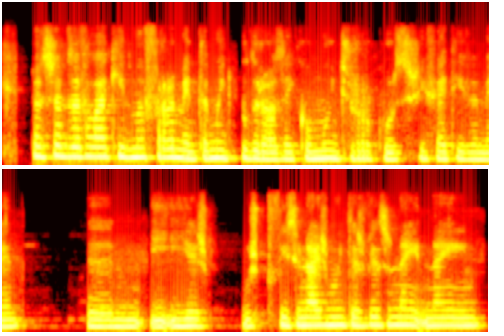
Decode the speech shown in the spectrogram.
Portanto, estamos a falar aqui de uma ferramenta muito poderosa e com muitos recursos, efetivamente, um, ehm, e, e as, os profissionais muitas vezes nem, nem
